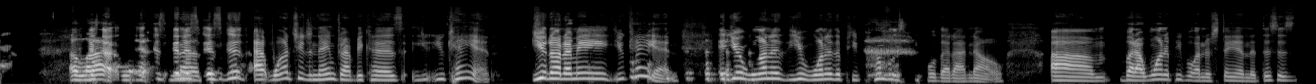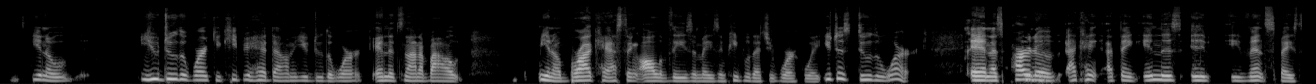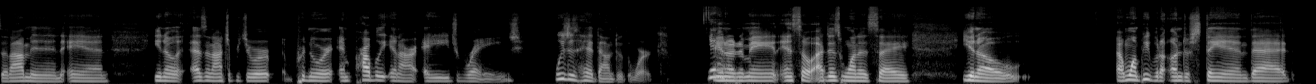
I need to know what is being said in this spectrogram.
A lot. It's, it's, and it's, it's good. I want you to name drop because you, you can. You know what I mean? You can. and you're one of you're one of the people humblest people that I know. Um, but I wanted people to understand that this is, you know, you do the work, you keep your head down you do the work. And it's not about, you know, broadcasting all of these amazing people that you work with. You just do the work. And as part mm-hmm. of I can't I think in this e- event space that I'm in and you know, as an entrepreneur and probably in our age range, we just head down do the work. Yeah. You know what I mean? And so I just want to say, you know, I want people to understand that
